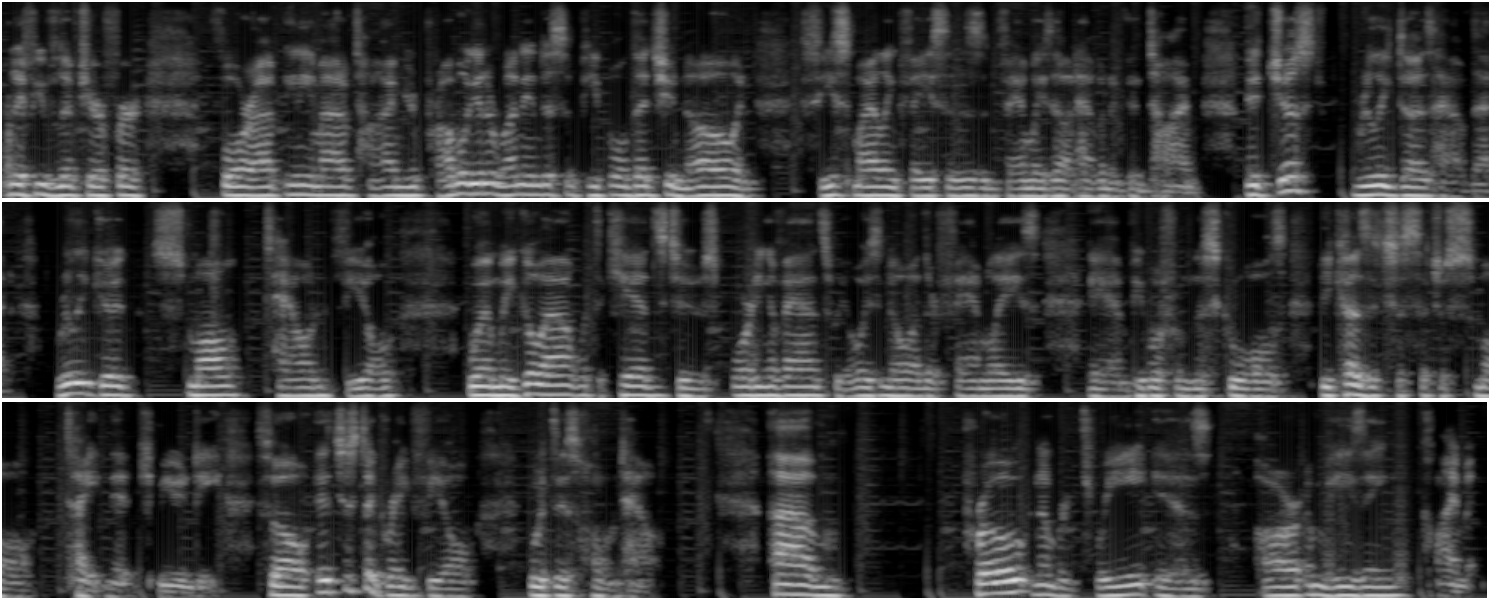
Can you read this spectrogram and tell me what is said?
And if you've lived here for for uh, any amount of time, you're probably going to run into some people that you know and see smiling faces and families out having a good time. It just really does have that really good small town feel when we go out with the kids to sporting events, we always know other families and people from the schools because it's just such a small, tight knit community. So it's just a great feel with this hometown. Um, pro number three is our amazing climate.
